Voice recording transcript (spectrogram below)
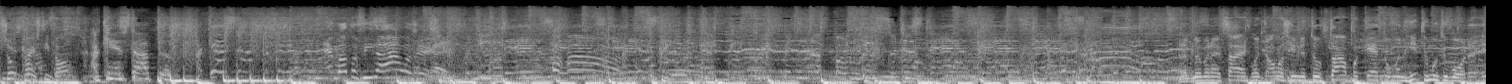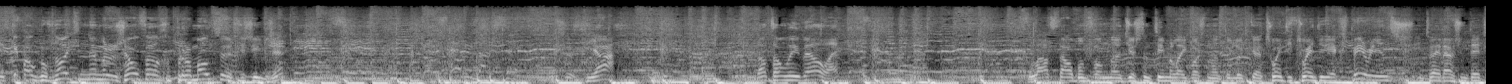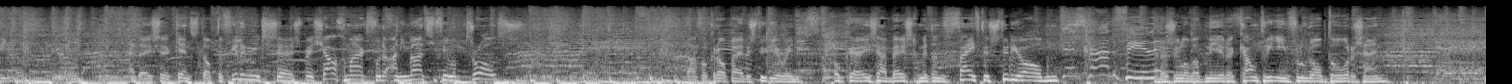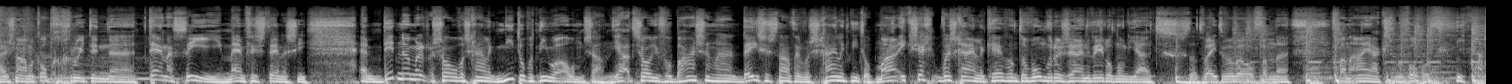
Songfestival. I can't stop the. I can't stop the. En wat een finale zeg Het nummer heeft eigenlijk alles in het totaalpakket om een hit te moeten worden. Ik heb ook nog nooit een nummer zoveel gepromoot eh, gezien, zeg. Ja, dat dan weer wel, hè. Het laatste album van eh, Justin Timberlake was natuurlijk eh, 2020 Experience in 2013. En deze Can't Stop the Feeling is eh, speciaal gemaakt voor de animatiefilm Trolls. Daarvoor kroop hij de studio in. Ook eh, is hij bezig met een vijfde studioalbum. En daar zullen wat meer country-invloeden op te horen zijn. Hij is namelijk opgegroeid in eh, Tennessee, Memphis, Tennessee. En dit nummer zal waarschijnlijk niet op het nieuwe album staan. Ja, het zal je verbazen, maar deze staat er waarschijnlijk niet op. Maar ik zeg waarschijnlijk, hè, want de wonderen zijn de wereld nog niet uit. Dus dat weten we wel van, eh, van Ajax bijvoorbeeld. ja.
